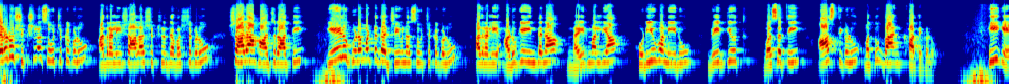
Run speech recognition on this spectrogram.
ಎರಡು ಶಿಕ್ಷಣ ಸೂಚಕಗಳು, ಅದರಲ್ಲಿ ಶಾಲಾ ಶಿಕ್ಷಣದ ವರ್ಷಗಳು, ಶಾಲಾ ಹಾಜರಾತಿ, ಏಳು ಗುಣಮಟ್ಟದ ಜೀವನ ಸೂಚಕಗಳು, ಅದರಲ್ಲಿ ಅಡುಗೆ ಇಂಧನ, ನೈರ್ಮಲ್ಯ, ಕುಡಿಯುವ ನೀರು, ವಿದ್ಯುತ್, ವಸತಿ, ಆಸ್ತಿಗಳು ಮತ್ತು ಬ್ಯಾಂಕ್ ಖಾತೆಗಳು. ಹೀಗೆ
